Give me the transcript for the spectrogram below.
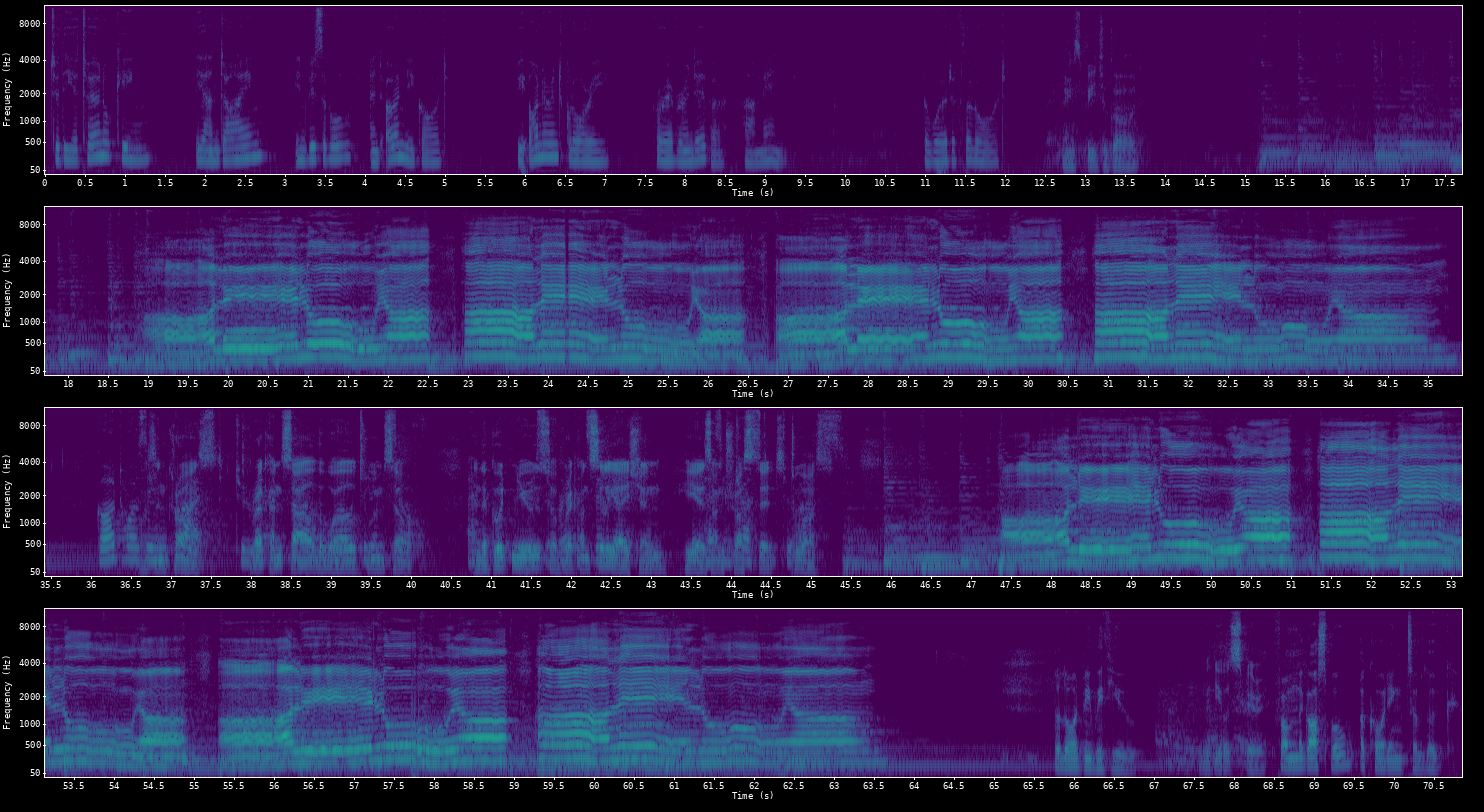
To the eternal King, the undying, invisible, and only God, be honour and glory forever and ever. Amen. The word of the Lord. Thanks be to God. Hallelujah, hallelujah, hallelujah, hallelujah. God was, Was in Christ to reconcile the world to himself, And the good news of reconciliation he has entrusted to us. Hallelujah, hallelujah, hallelujah, hallelujah. The Lord be with you. With your spirit. From the Gospel according to Luke.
